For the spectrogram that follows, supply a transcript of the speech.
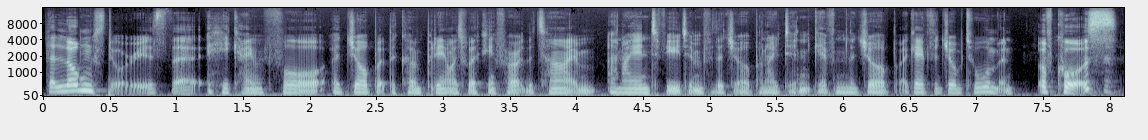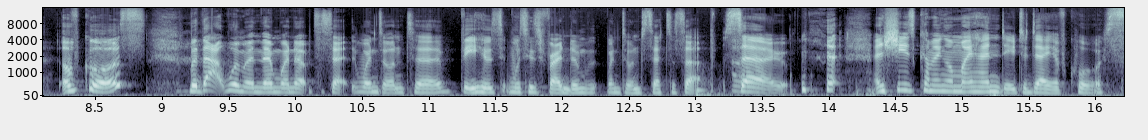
the long story is that he came for a job at the company i was working for at the time and i interviewed him for the job and i didn't give him the job i gave the job to a woman of course of course but that woman then went up to set went on to be his was his friend and went on to set us up oh. so and she's coming on my hendu today of course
